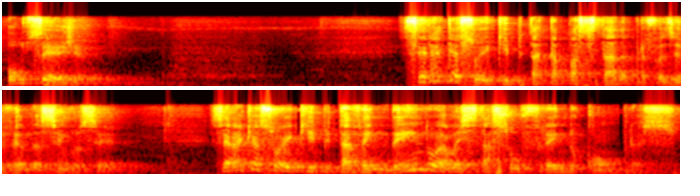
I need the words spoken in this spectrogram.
Ou seja, será que a sua equipe está capacitada para fazer vendas sem você? Será que a sua equipe está vendendo ou ela está sofrendo compras?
